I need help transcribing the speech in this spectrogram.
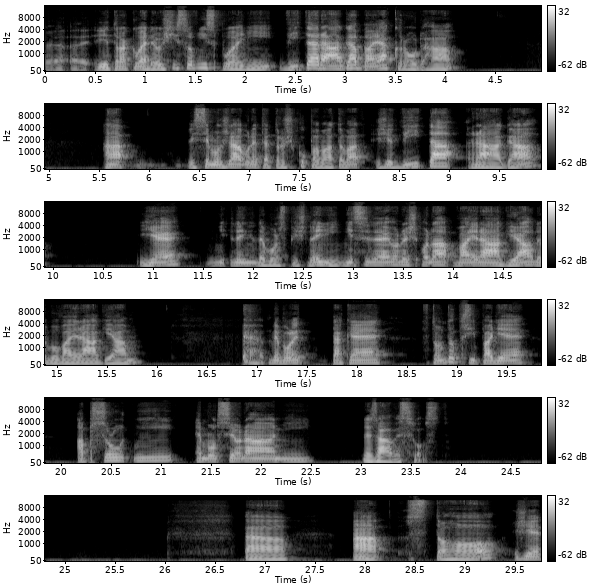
eh, je to takové delší slovní spojení, víte rága baja krodha, a vy si možná budete trošku pamatovat, že víta rága je, nebo spíš není, nic jiného než ona vajrágia, nebo vajrágiam, neboli také v tomto případě absolutní emocionální nezávislost. A, a z toho, že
